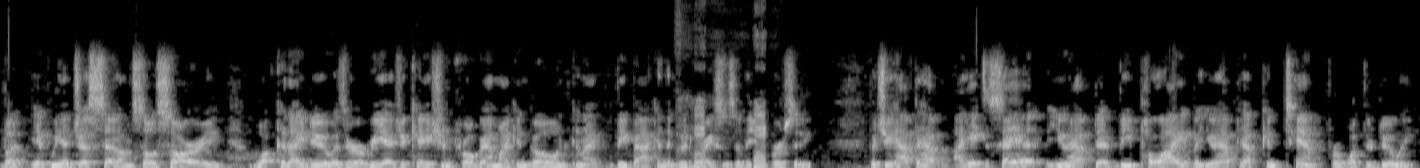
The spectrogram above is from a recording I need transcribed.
But if we had just said, I'm so sorry, what could I do? Is there a re education program I can go and can I be back in the good graces of the university? But you have to have, I hate to say it, you have to be polite, but you have to have contempt for what they're doing.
